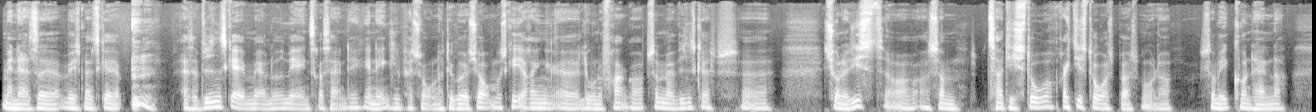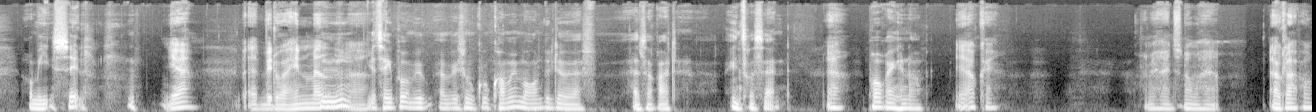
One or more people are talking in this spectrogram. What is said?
Men altså, hvis man skal... altså, videnskaben er jo noget mere interessant, ikke? En enkelt person. Og det kunne være sjovt måske at ringe øh, Lone Frank op, som er videnskabsjournalist, øh, journalist, og, og som tager de store, rigtig store spørgsmål op, som ikke kun handler om en selv. Ja, vil du have hende med? Mm. Eller? Jeg tænkte på, at vi- at hvis hun kunne komme i morgen, ville det være altså ret interessant. Ja. Prøv at ringe hende op. Ja, okay. Jamen, jeg har hendes nummer her. Er du klar på?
